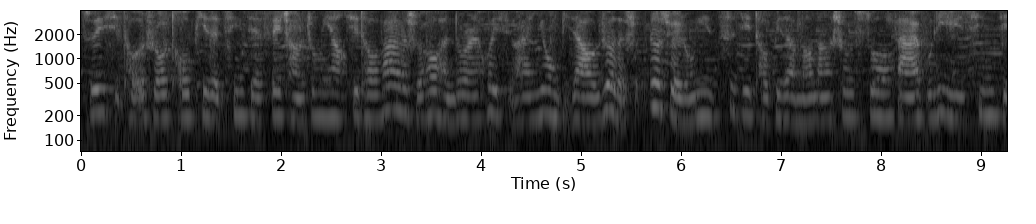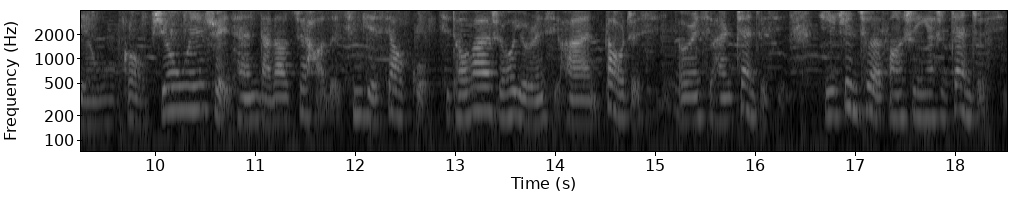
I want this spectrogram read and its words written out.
所以洗头的时候头皮的清洁非常重要。洗头发的时候，很多人会喜欢用比较热的水，热水容易刺激头皮的毛囊收缩，反而不利于清洁污垢。使用温水才能达到最好的清洁效果。洗头发的时候，有人喜欢倒着洗，有人喜欢站着洗，其实正确的方式。应该是站着洗，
